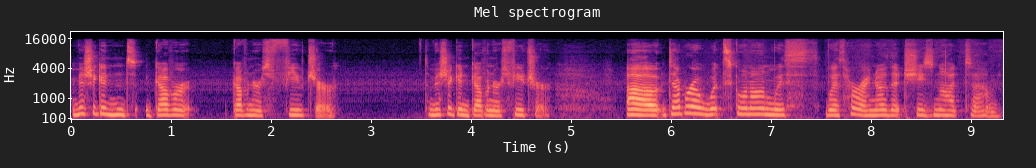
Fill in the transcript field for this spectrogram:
Michigan's governor governor's future? The Michigan governor's future. Uh, Deborah, what's going on with with her? I know that she's not. Um,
